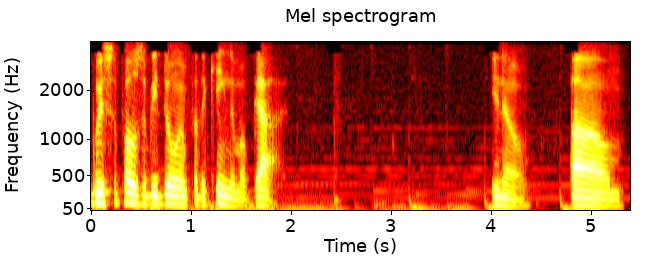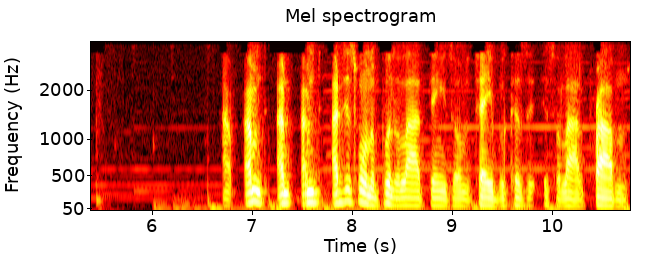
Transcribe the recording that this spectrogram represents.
we're supposed to be doing for the kingdom of God. You know, um, I'm, I'm, I'm, I just want to put a lot of things on the table because it's a lot of problems.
